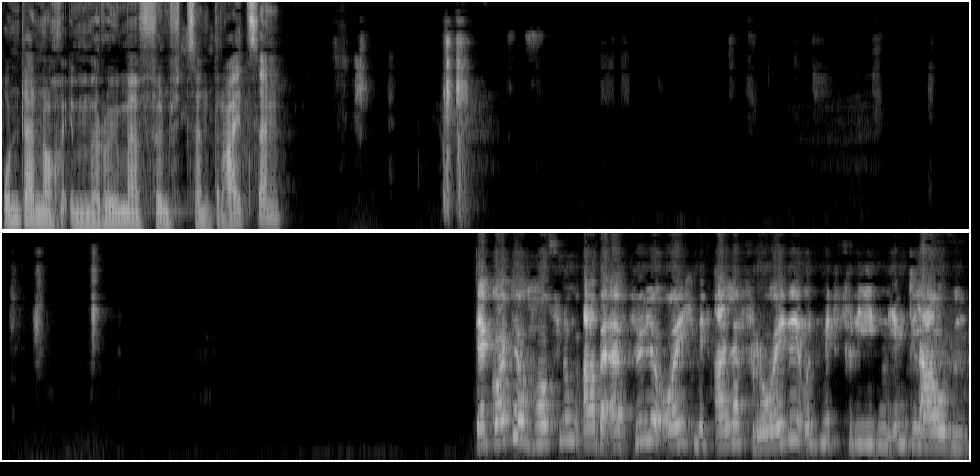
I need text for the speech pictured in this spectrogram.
Und dann noch im Römer 15, 13. Der Gott der Hoffnung aber erfülle euch mit aller Freude und mit Frieden im Glauben,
